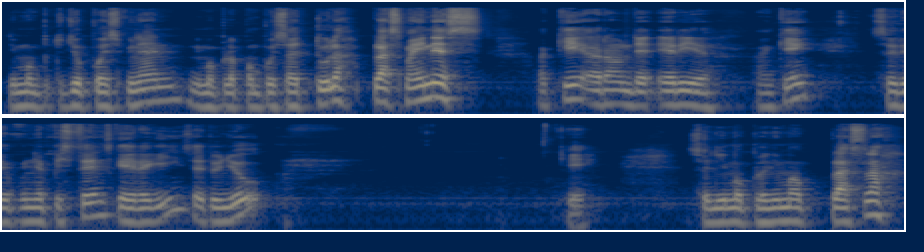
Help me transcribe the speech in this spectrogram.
57.9, 58.1 lah. Plus minus. Okay, around that area. Okay, so dia punya piston sekali lagi, saya tunjuk. Okay, so 55 plus lah.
